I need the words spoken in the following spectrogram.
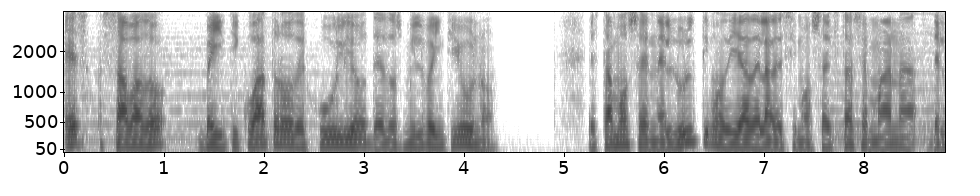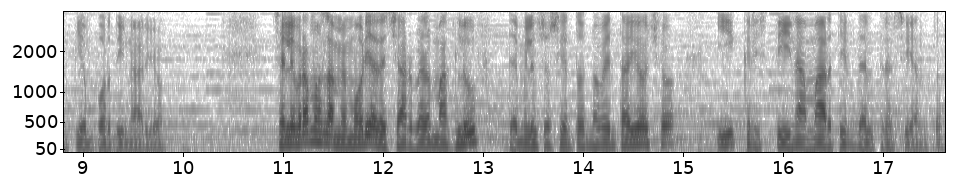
es sábado 24 de julio de 2021. Estamos en el último día de la decimosexta semana del tiempo ordinario. Celebramos la memoria de Charbel Magluf de 1898 y Cristina Mártir del 300.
